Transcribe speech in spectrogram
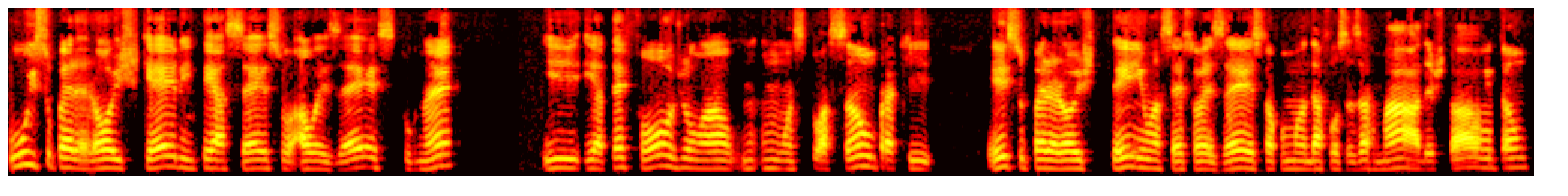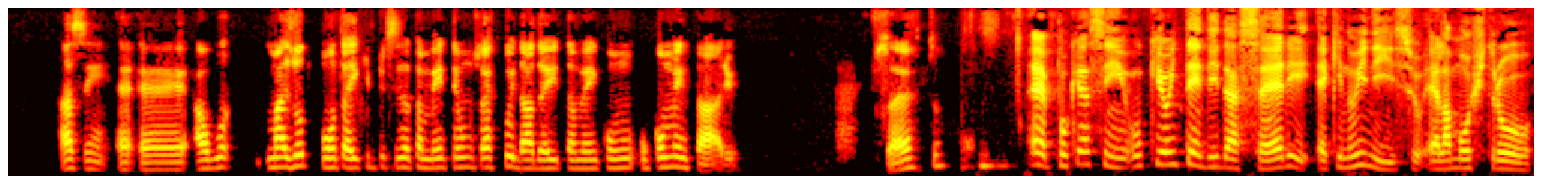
os super-heróis querem ter acesso ao exército, né? E, e até forjam lá uma situação para que esses super-heróis tenham acesso ao exército, a comandar forças armadas tal. Então, assim, é, é, algum, mais outro ponto aí que precisa também ter um certo cuidado aí também com o comentário. Certo? É, porque assim, o que eu entendi da série é que no início ela mostrou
